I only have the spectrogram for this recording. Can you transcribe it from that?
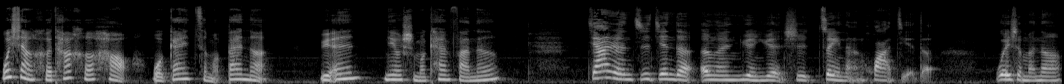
我想和她和好，我该怎么办呢？雨恩，你有什么看法呢？家人之间的恩恩怨怨是最难化解的，为什么呢？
